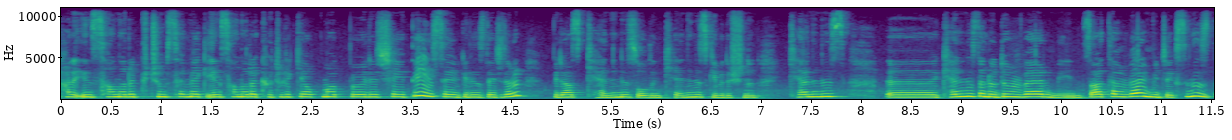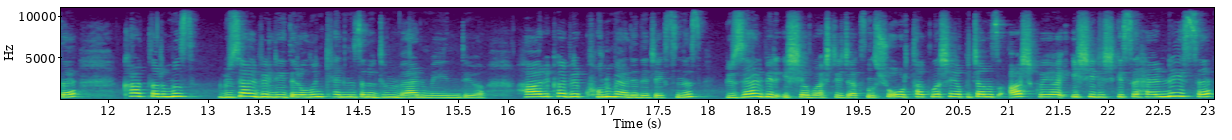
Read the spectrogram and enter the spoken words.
hani insanları küçümsemek, insanlara kötülük yapmak böyle şey değil sevgili izleyicilerim. Biraz kendiniz olun, kendiniz gibi düşünün. Kendiniz e, kendinizden ödün vermeyin. Zaten vermeyeceksiniz de kartlarımız güzel bir lider olun, kendinizden ödün vermeyin diyor. Harika bir konum elde edeceksiniz. Güzel bir işe başlayacaksınız. Şu ortaklaşa yapacağınız aşk veya iş ilişkisi her neyse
